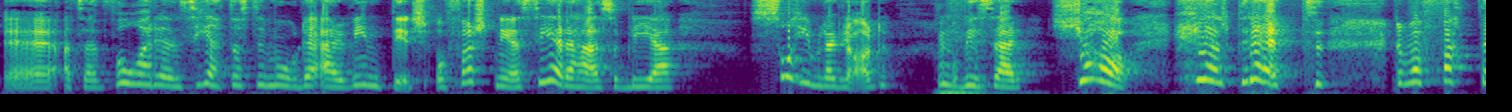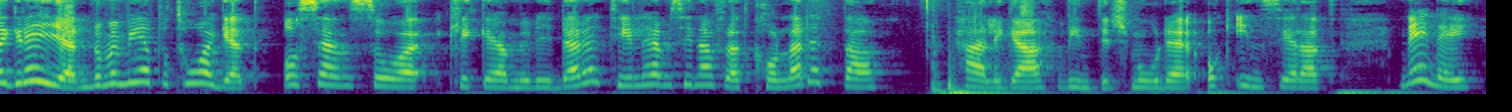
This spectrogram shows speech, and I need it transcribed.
eh, att så här, vårens hetaste mode är vintage och först när jag ser det här så blir jag så himla glad och blir så här, ja, helt rätt! De har fattat grejen, de är med på tåget och sen så klickar jag mig vidare till hemsidan för att kolla detta härliga vintage-mode och inser att nej, nej,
